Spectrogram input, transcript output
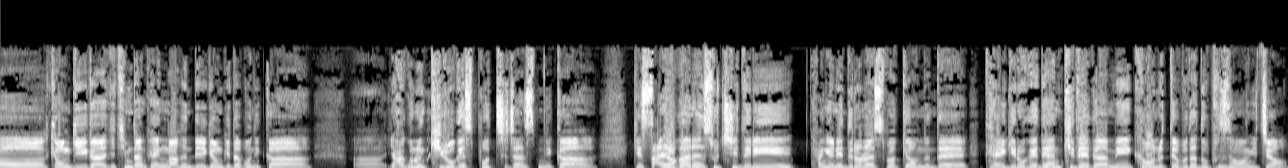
어, 경기가 이제 팀당 144경기다 보니까 아, 야구는 기록의 스포츠지 않습니까? 이게 쌓여가는 수치들이 당연히 늘어날 수밖에 없는데 대기록에 대한 기대감이 그 어느 때보다 높은 상황이죠.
